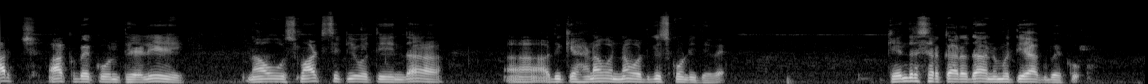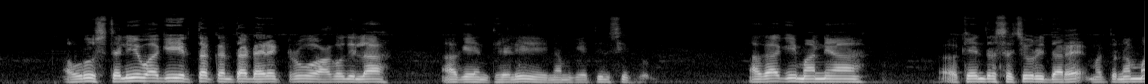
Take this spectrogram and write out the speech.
ಆರ್ಚ್ ಹಾಕಬೇಕು ಅಂಥೇಳಿ ನಾವು ಸ್ಮಾರ್ಟ್ ಸಿಟಿ ವತಿಯಿಂದ ಅದಕ್ಕೆ ಹಣವನ್ನು ಒದಗಿಸ್ಕೊಂಡಿದ್ದೇವೆ. ಕೇಂದ್ರ ಸರ್ಕಾರದ ಅನುಮತಿ ಆಗಬೇಕು. ಅವರು ಸ್ಥಳೀಯವಾಗಿ ಇರ್ತಕ್ಕಂಥ ಡೈರೆಕ್ಟ್ರು ಆಗೋದಿಲ್ಲ ಹಾಗೆ ಅಂಥೇಳಿ ನಮಗೆ ತಿಳಿಸಿದರು. ಹಾಗಾಗಿ ಮಾನ್ಯ ಕೇಂದ್ರ ಸಚಿವರಿದ್ದಾರೆ ಮತ್ತು ನಮ್ಮ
